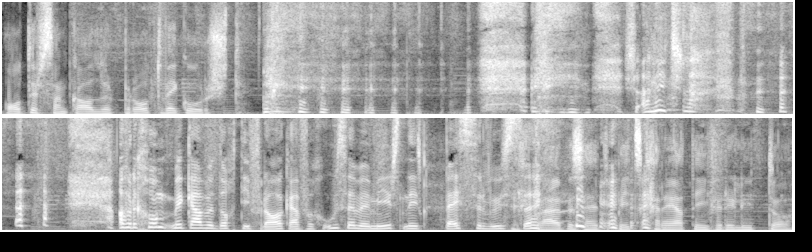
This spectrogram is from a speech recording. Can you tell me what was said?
Oder St. Galler Brotwegurst. ist auch nicht schlecht. Aber komm, wir geben doch die Frage einfach raus, wenn wir es nicht besser wissen. Ich glaube, es hat ein bisschen kreativere Leute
